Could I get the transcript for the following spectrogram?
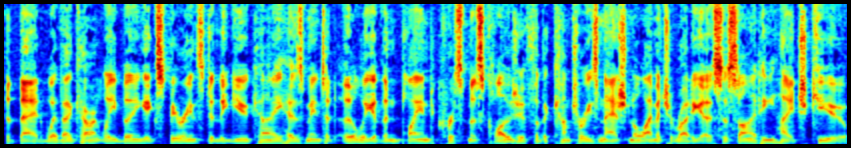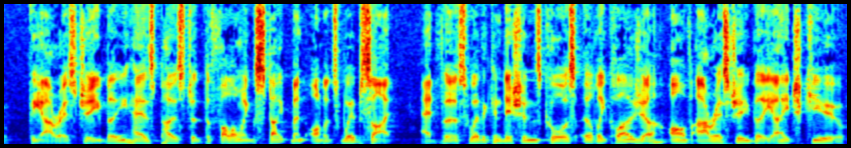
The bad weather currently being experienced in the UK has meant an earlier than planned Christmas closure for the country's National Amateur Radio Society HQ. The RSGB has posted the following statement on its website. Adverse weather conditions cause early closure of RSGB HQ.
